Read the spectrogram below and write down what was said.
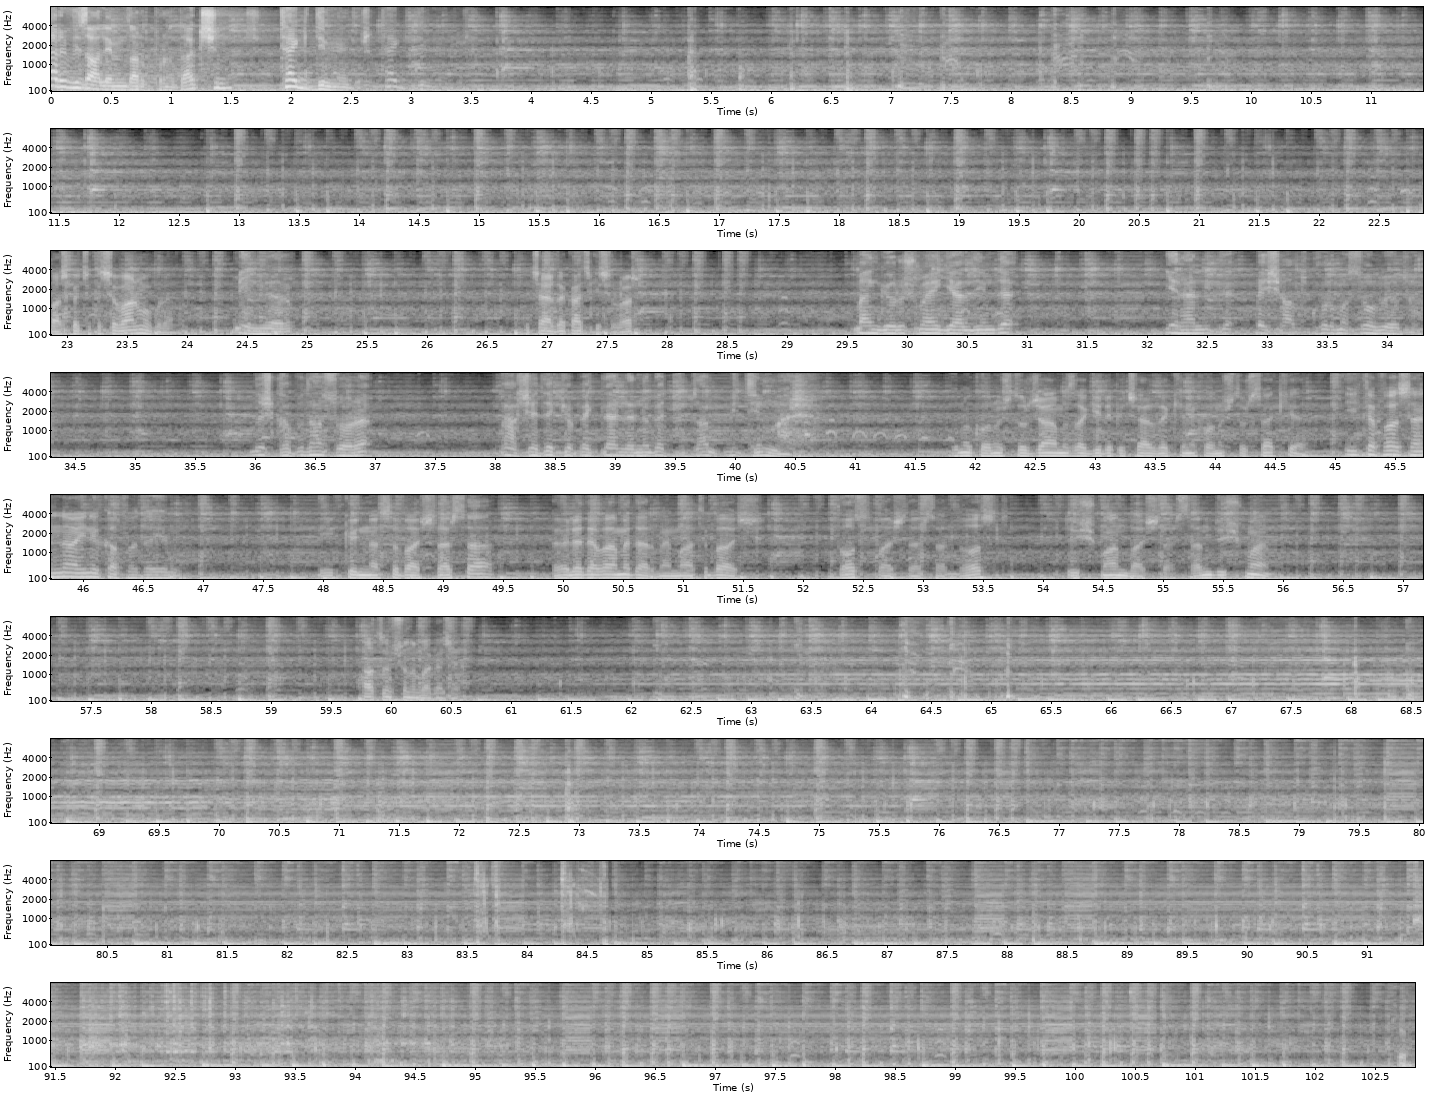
Perviz Alemdar Production təqdim edir. Təqdim edir. Başka çıkışı var mı buranın? Bilmiyorum. İçeride kaç kişi var? Ben görüşmeye geldiğimde genellikle 5-6 koruması oluyordu. Dış kapıdan sonra bahçede köpeklerle nöbet tutan bir tim var. Bunu konuşturacağımıza gidip içeridekini konuştursak ya. İlk defa seninle aynı kafadayım. İlk gün nasıl başlarsa öyle devam eder Memati Baş. Dost başlarsan dost, düşman başlarsan düşman. Atın şunu bagaja.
